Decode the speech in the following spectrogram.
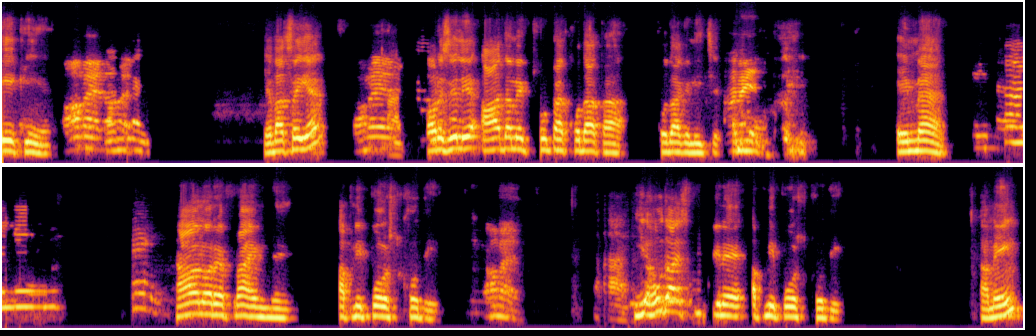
एक ही है। ये बात सही है? और इसीलिए आदम एक छोटा खुदा था खुदा के नीचे। Amen. Amen. खान और इफ्राहिम ने अपनी पोस्ट खो दी। यहूदा स्कूटी ने अपनी पोस्ट खो दी। आमीन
